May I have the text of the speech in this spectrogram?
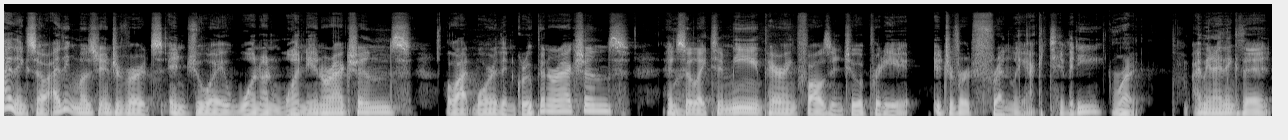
I think so. I think most introverts enjoy one-on-one interactions a lot more than group interactions. And so like to me pairing falls into a pretty introvert friendly activity. Right. I mean, I think that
